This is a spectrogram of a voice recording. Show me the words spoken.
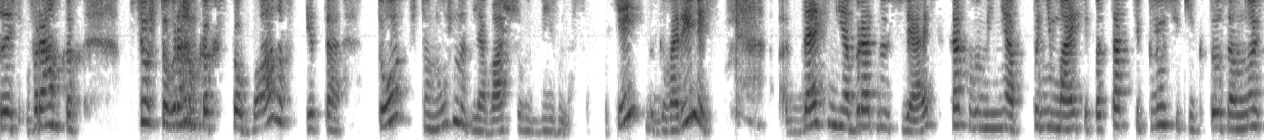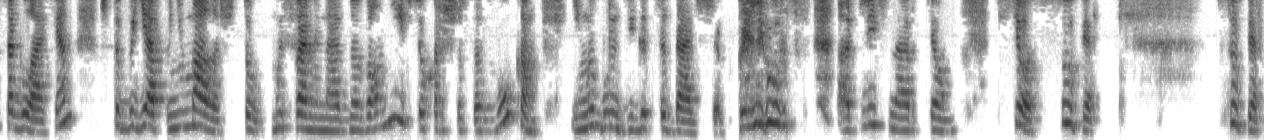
то есть в рамках, все, что в рамках 100 баллов, это то, что нужно для вашего бизнеса. Окей? Договорились? Дайте мне обратную связь, как вы меня понимаете, поставьте плюсики, кто со мной согласен, чтобы я понимала, что мы с вами на одной волне, и все хорошо со звуком, и мы будем двигаться дальше. Плюс. Отлично, Артем. Все, супер. Супер.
